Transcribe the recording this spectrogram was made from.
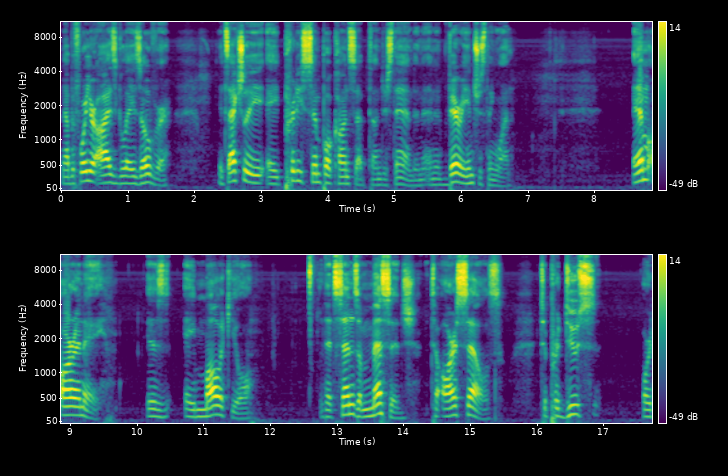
Now, before your eyes glaze over, it's actually a pretty simple concept to understand and, and a very interesting one. mRNA is a molecule that sends a message to our cells to produce or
